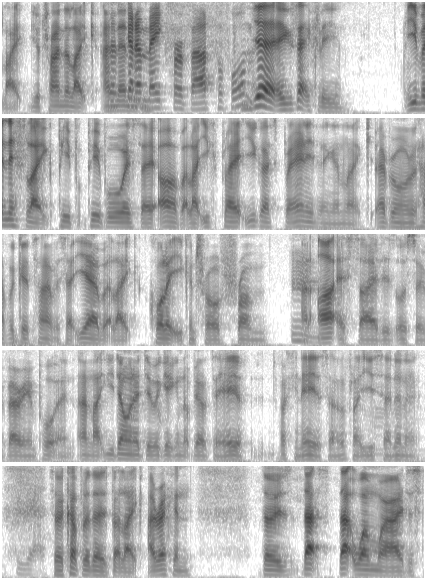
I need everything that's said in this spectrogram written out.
like you're trying to like and That's then gonna make for a bad performance. yeah, exactly. Even if like people people always say, oh, but like you could play, you guys could play anything, and like everyone would have a good time. It's like yeah, but like quality control from an Mm. artist side is also very important, and like you don't want to do a gig and not be able to hear fucking hear yourself, like you said, innit? Yeah. So a couple of those, but like I reckon those that's that one where I just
